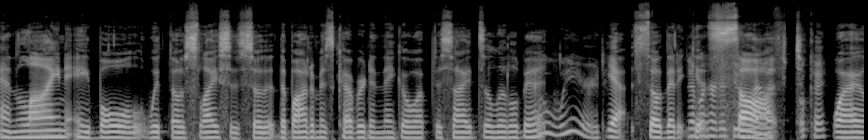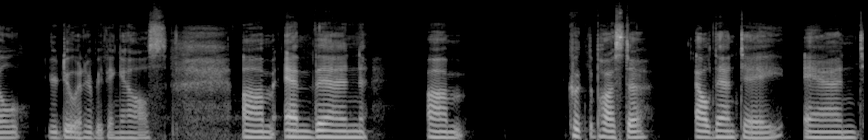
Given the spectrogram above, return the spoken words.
and line a bowl with those slices so that the bottom is covered and they go up the sides a little bit. Oh, weird. Yeah, so that it Never gets heard of doing that. soft Okay. while you're doing everything else. Um, and then um, cook the pasta al dente and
